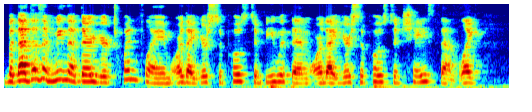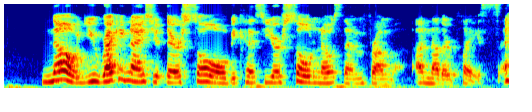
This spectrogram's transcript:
but that doesn't mean that they're your twin flame or that you're supposed to be with them or that you're supposed to chase them. Like no you recognize your, their soul because your soul knows them from another place.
